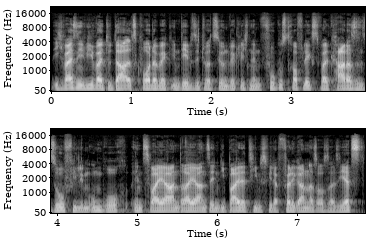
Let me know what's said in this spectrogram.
ich weiß nicht, wie weit du da als Quarterback in dem Situation wirklich einen Fokus drauf legst, weil Kader sind so viel im Umbruch. In zwei Jahren, drei Jahren sehen die beide Teams wieder völlig anders aus als jetzt.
